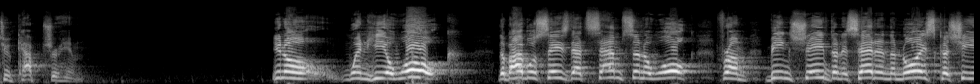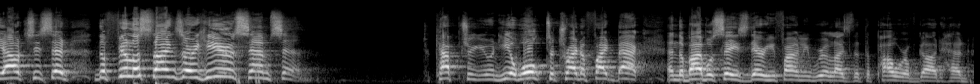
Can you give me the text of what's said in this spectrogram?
to capture him. You know, when he awoke, the Bible says that Samson awoke from being shaved on his head and the noise because she out. She said, The Philistines are here, Samson, capture you. And he awoke to try to fight back. And the Bible says there he finally realized that the power of God had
